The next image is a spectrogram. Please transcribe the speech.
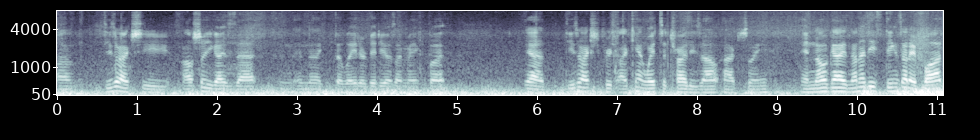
Um, these are actually, I'll show you guys that in, in like the later videos I make, but yeah, these are actually pretty. I can't wait to try these out actually. And no, guys, none of these things that I bought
